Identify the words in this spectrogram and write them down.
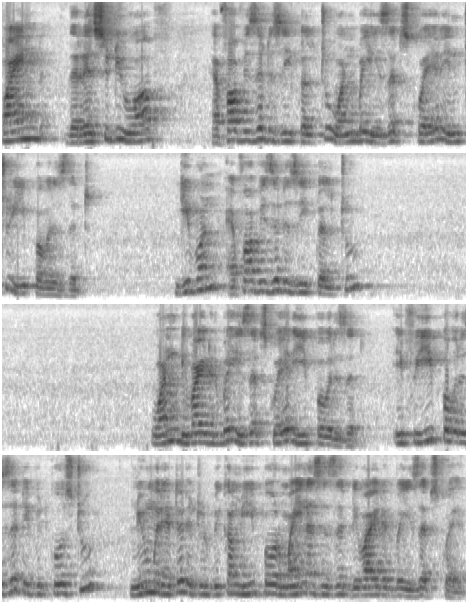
find the residue of f of z is equal to 1 by z square into e power z. Given f of z is equal to 1 divided by z square e power z. If e power z, if it goes to numerator, it will become e power minus z divided by z square.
